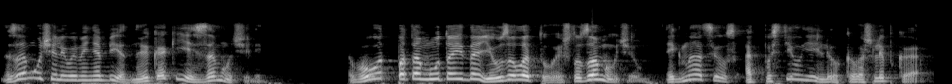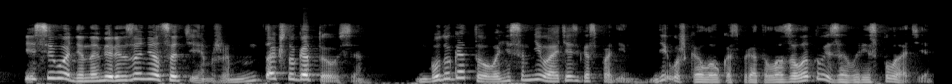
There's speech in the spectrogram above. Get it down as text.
Замучили вы меня, бедную, как есть замучили. «Вот потому-то и даю золотой, что замучил». Игнациус отпустил ей легкого шлепка. «И сегодня намерен заняться тем же, так что готовься». «Буду готова, не сомневайтесь, господин». Девушка ловко спрятала золотой за вырез платья.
